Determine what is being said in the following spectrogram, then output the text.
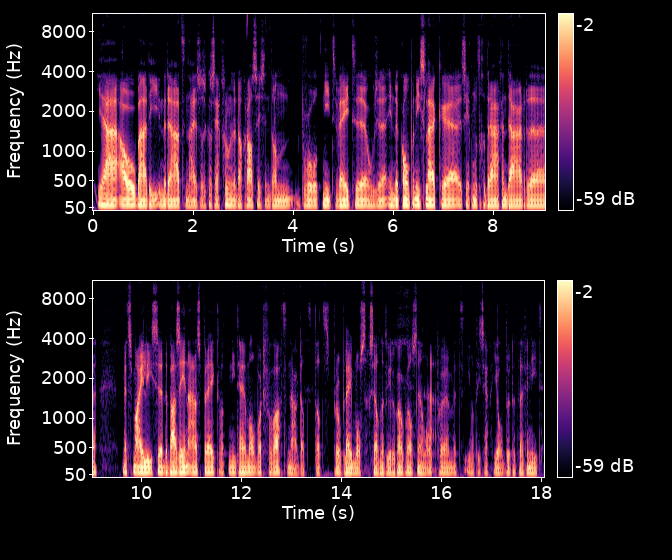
Ja, Aoba die inderdaad, nou, zoals ik al zeg, groener dan gras is. En dan bijvoorbeeld niet weet uh, hoe ze in de company Slack uh, zich moet gedragen. En daar uh, met smileys de bazin aanspreekt, wat niet helemaal wordt verwacht. Nou, dat, dat probleem lost zichzelf natuurlijk ook wel snel op met iemand die zegt, joh, doe dat even niet.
